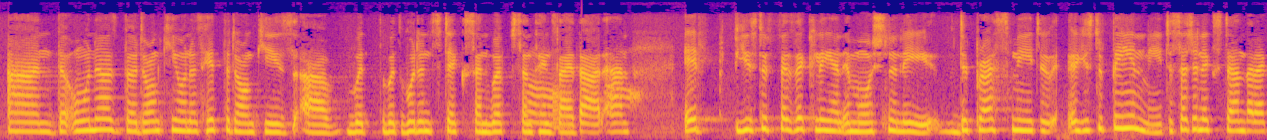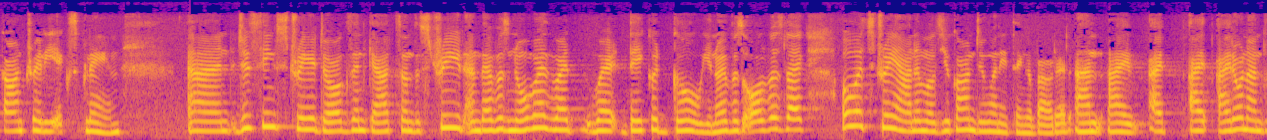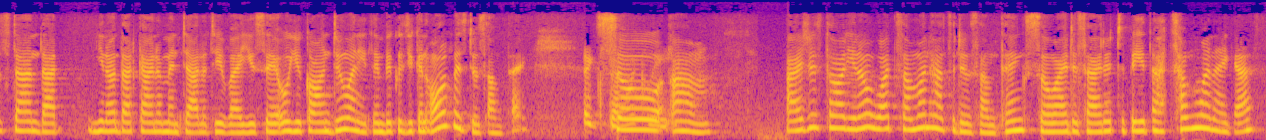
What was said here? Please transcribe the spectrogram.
And the owners, the donkey owners, hit the donkeys uh, with with wooden sticks and whips and things like that, and it used to physically and emotionally depress me to it used to pain me to such an extent that I can't really explain and just seeing stray dogs and cats on the street and there was nowhere where where they could go you know it was always like oh it's stray animals you can't do anything about it and i i i, I don't understand that you know that kind of mentality where you say oh you can't do anything because you can always do something exactly. so um I just thought, you know what, someone has to do something, so I decided to be that someone, I guess.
